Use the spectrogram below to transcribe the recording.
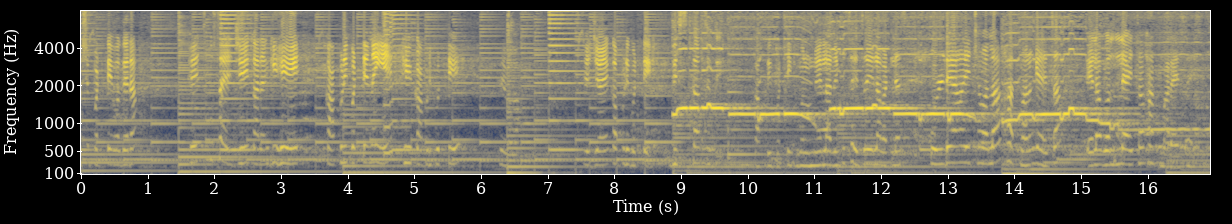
असे पट्टे वगैरे. हेच पुसायचे कारण की हे कापडी पट्टे नाहीये. हे कापडी पट्टे. आहे. हे जे आहे कापडी पट्टे. दिसतात ते कापडी म्हणून याला नाही पुसायचं याला वाटल्यास कोरड्या याच्यावाला हात मारून घ्यायचा. याला वल्ल्यायचा हात मारायचा. आहे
